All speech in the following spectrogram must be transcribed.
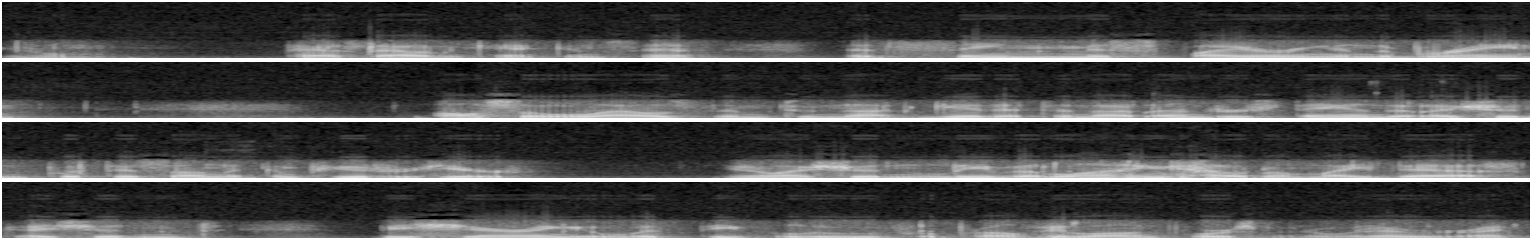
you know, passed out and can't consent. That same misfiring in the brain also allows them to not get it, to not understand that I shouldn't put this on the computer here. You know, I shouldn't leave it lying out on my desk. I shouldn't be sharing it with people who are probably law enforcement or whatever, right?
